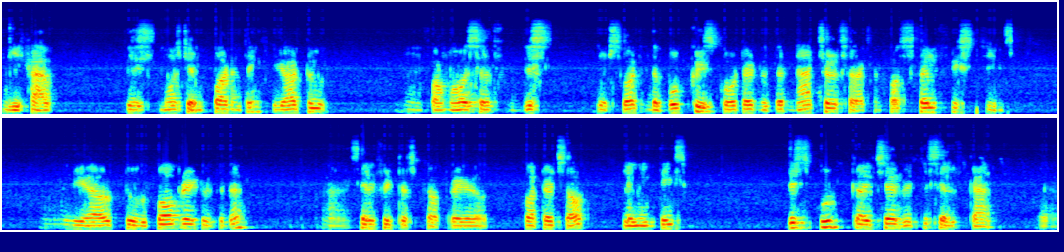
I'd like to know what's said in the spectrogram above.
we have. This most important thing. We have to um, form ourselves this. That's what the book is quoted with the natural selection for selfish genes we have to cooperate with the uh, self-interest quarters of living things. This good culture with the self-care. Uh,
